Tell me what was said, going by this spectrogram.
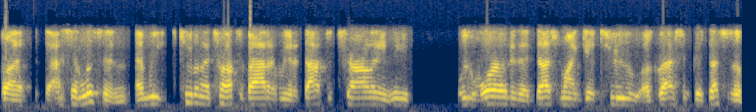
but I said, listen, and we Kim and I talked about it. We had adopted Charlie, and he we were worried that Dutch might get too aggressive because Dutch is a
